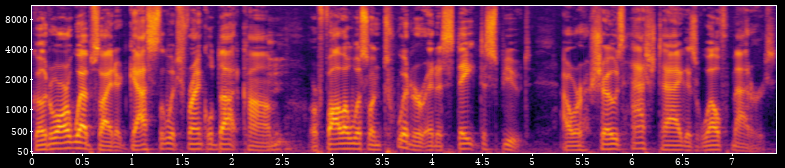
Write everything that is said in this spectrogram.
go to our website at gaslowitzfrankel.com or follow us on Twitter at Estate Dispute. Our show's hashtag is Wealth Matters.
